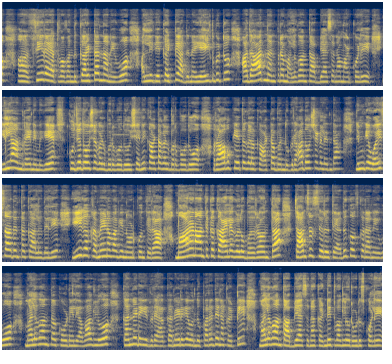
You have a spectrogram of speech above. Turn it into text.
ಸೀರೆ ಅಥವಾ ಒಂದು ಕರ್ಟನ್ನ ನೀವು ಅಲ್ಲಿಗೆ ಕಟ್ಟಿ ಅದನ್ನು ಎಳ್ದ್ಬಿಟ್ಟು ಅದಾದ ನಂತರ ಮಲಗೋಂಥ ಅಭ್ಯಾಸನ ಮಾಡ್ಕೊಳ್ಳಿ. ಇಲ್ಲ ಅಂದರೆ ನಿಮಗೆ ಕುಜದೋಷಗಳು ಬರ್ಬೋದು ಶನಿ ಕಾಟಗಳು ಬರ್ಬೋದು, ರಾಹುಕೇತುಗಳ ಕಾಟ ಬಂದು ಗ್ರಹ ದೋಷಗಳಿಂದ ನಿಮಗೆ ವಯಸ್ಸಾದಂಥ ಕಾಲದಲ್ಲಿ ಈಗ ಕ್ರಮೇಣವಾಗಿ ನೋಡ್ಕೊತೀರಾ? ಮಾರಣಾಂತಿಕ ಕಾಯಿಲೆಗಳು ಬರೋವಂಥ ಚಾನ್ಸಸ್ ಇರುತ್ತೆ. ಅದಕ್ಕೋಸ್ಕರ ನೀವು ಮಲಗುವಂಥ ಕೋಣೆಯಲ್ಲಿ ಯಾವಾಗಲೂ ಕನ್ನಡಿ ಇದ್ದರೆ ಆ ಕನ್ನಡಿಗೆ ಒಂದು ಪರದೆನ ಕಟ್ಟಿ ಮಲಗುವಂಥ ಅಭ್ಯಾಸನ ಖಂಡಿತವಾಗ್ಲೂ ರೂಢಿಸ್ಕೊಳ್ಳಿ.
